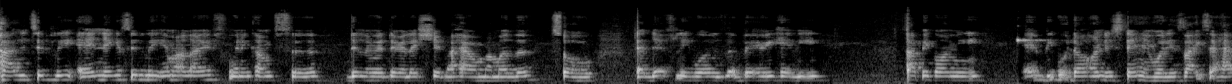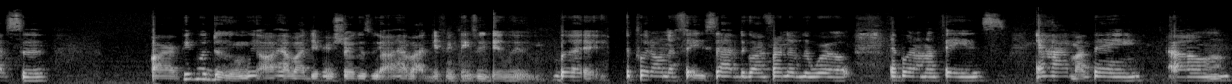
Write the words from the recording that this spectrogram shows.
positively and negatively in my life when it comes to dealing with the relationship I have with my mother. So that definitely was a very heavy topic on me, and people don't understand what it's like to have to. Or people do. We all have our different struggles. We all have our different things we deal with. But to put on a face, to have to go in front of the world and put on a face and hide my pain. Um,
